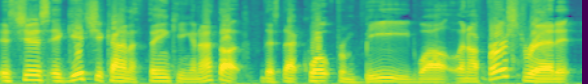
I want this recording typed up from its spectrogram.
It's just it gets you kind of thinking, and I thought that quote from Bede. While when I first read it,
